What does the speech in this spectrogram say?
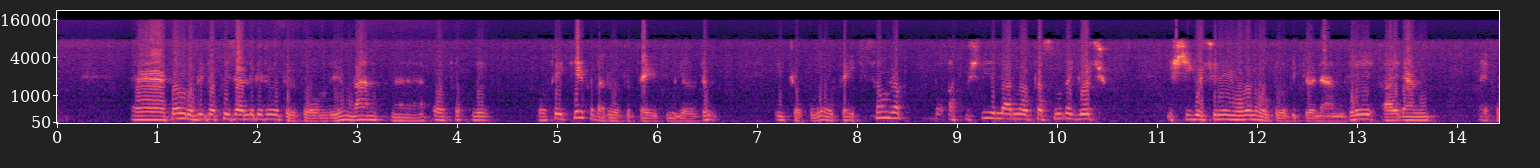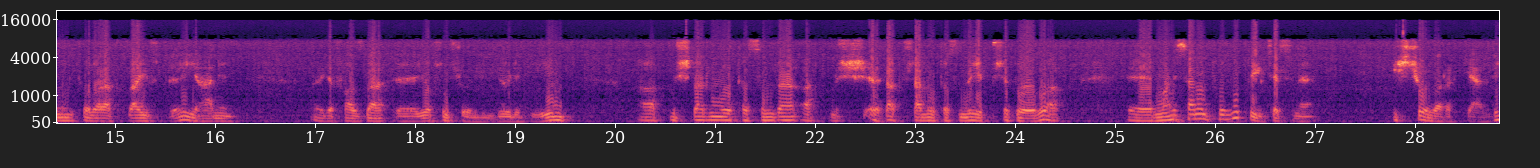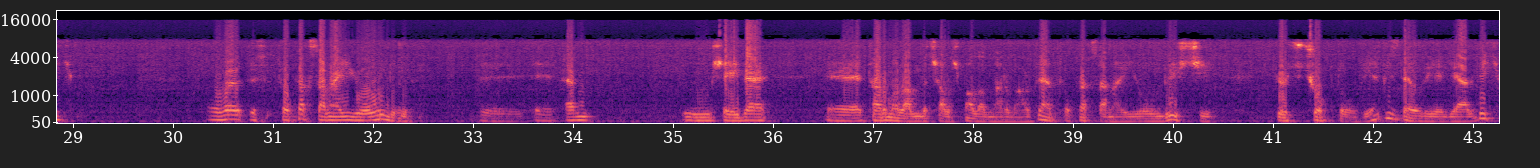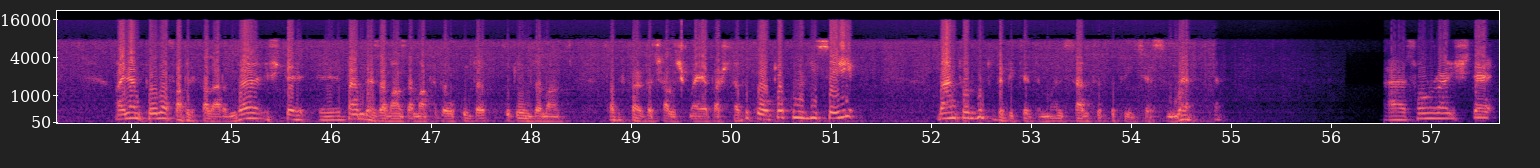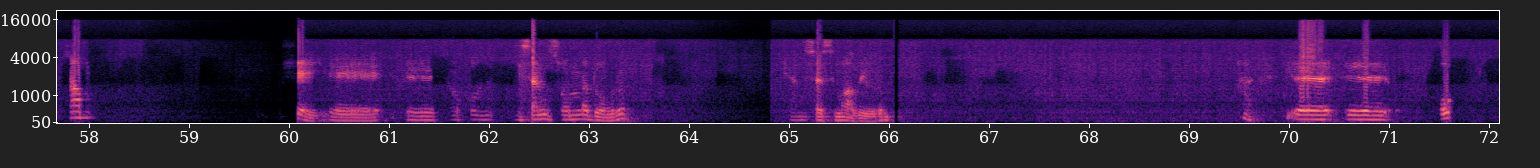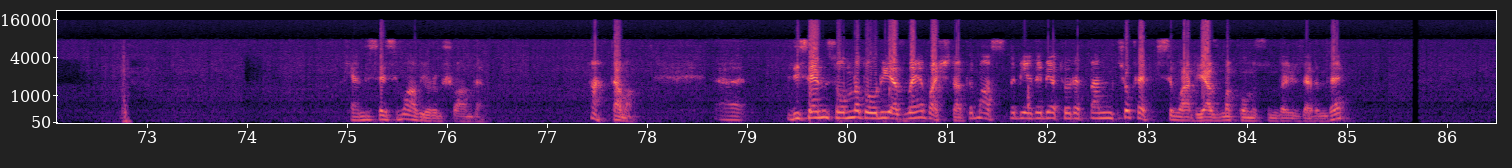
Ee, doğru 1951 Iğdır doğumluyum. Ben e, ortaokulu, orta ikiye kadar Iğdır'da eğitim gördüm. İlkokulu, orta iki. Sonra bu 60'lı yılların ortasında göç, işçi göçünün yoğun olduğu bir dönemdi. Ailem ekonomik olarak zayıftı. Yani öyle fazla e, yoksul çöllüydü öyle diyeyim. 60'ların ortasında 60 evet 60'ların ortasında 70'e doğru e, Manisa'nın Turgutlu ilçesine işçi olarak geldik. Orada toprak sanayi yoğundu. E, e, hem şeyde e, tarım alanında çalışma alanları vardı. Hem toprak sanayi yoğundu. işçi göç çoktu oraya. Biz de oraya geldik. Ailem tuğla fabrikalarında işte e, ben de zaman zaman tabii okulda okuduğum zaman fabrikalarda çalışmaya başladık. Ortaokul liseyi ben Turgutlu'da bitirdim Manisa Turgutlu ilçesinde. E, sonra işte tam şey e, e, okul lisenin sonuna doğru kendi sesimi alıyorum. E, e, o kendi sesimi alıyorum şu anda. Hah tamam. Lisenin sonuna doğru yazmaya başladım. Aslında bir edebiyat öğretmeninin çok etkisi var yazma konusunda üzerinde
